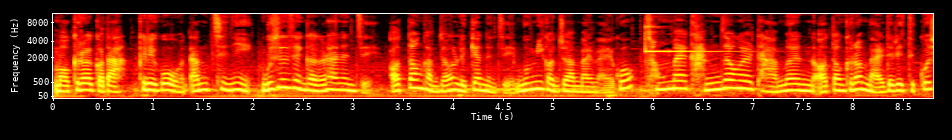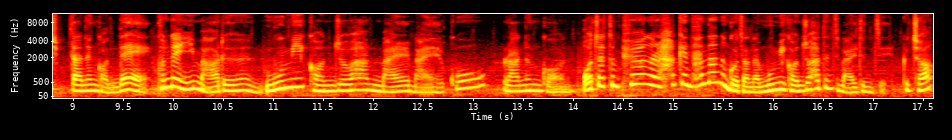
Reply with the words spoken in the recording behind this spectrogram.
뭐 그럴 거다. 그리고 남친이 무슨 생각을 하는지, 어떤 감정을 느꼈는지, 무미건조한 말 말고 정말 감정을 담은 어떤 그런 말들이 듣고 싶다는 건데, 근데 이 말은 무미건조한 말 말고 라는 건 어쨌든 표현을 하긴 한다는 거잖아. 무미건조하든지 말든지. 그쵸?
